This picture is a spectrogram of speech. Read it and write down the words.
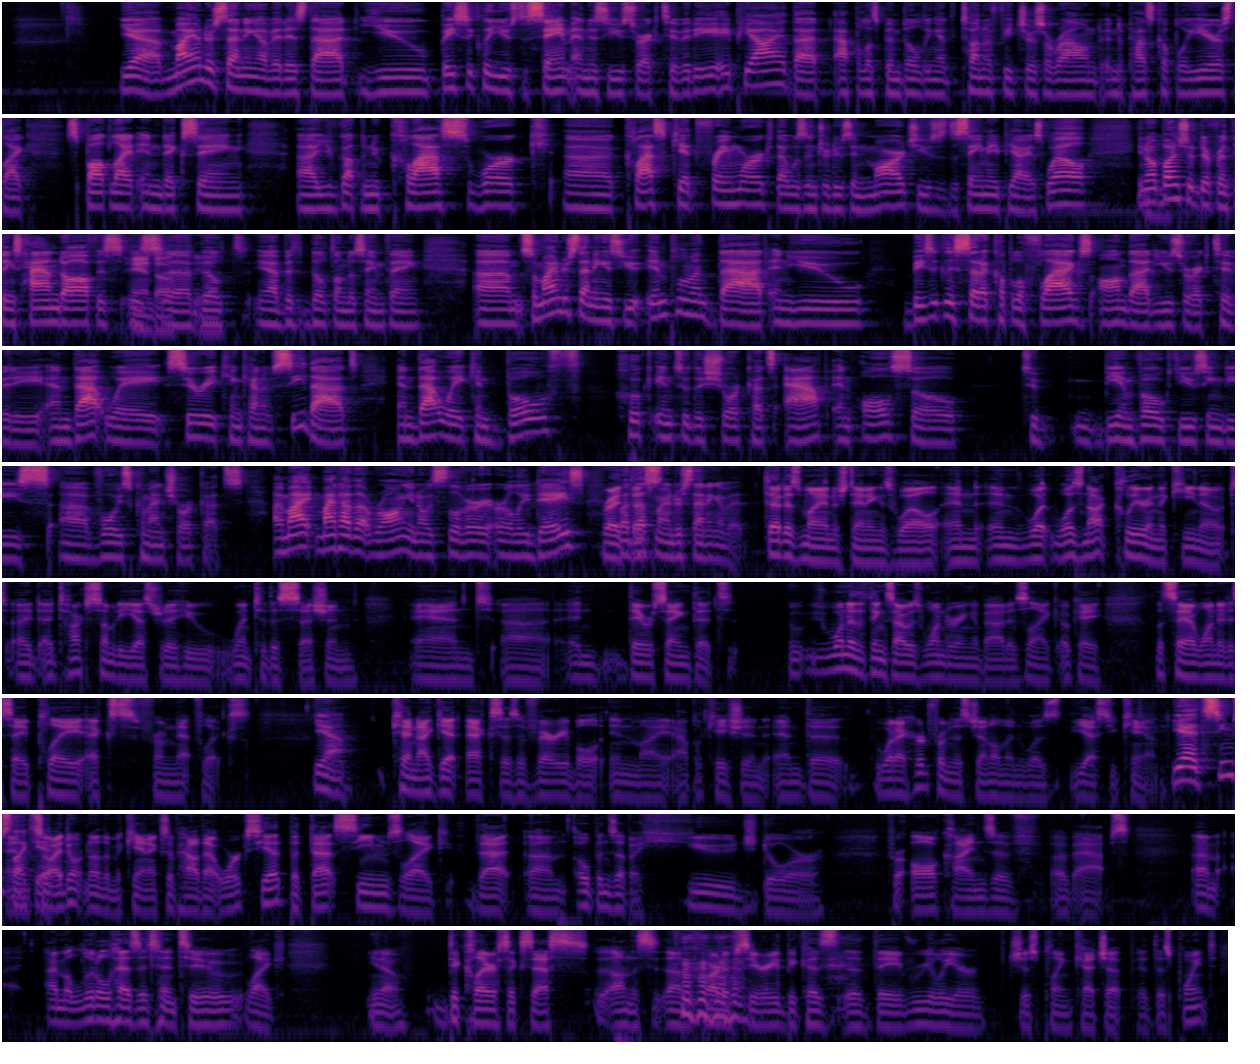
Yeah, my understanding of it is that you basically use the same end user activity API that Apple has been building a ton of features around in the past couple of years, like Spotlight indexing, uh, you've got the new class work, uh, class kit framework that was introduced in March, uses the same API as well. You know, a bunch of different things. Handoff is, is Handoff, uh, built, yeah, built on the same thing. Um, so my understanding is you implement that and you basically set a couple of flags on that user activity, and that way Siri can kind of see that, and that way can both hook into the shortcuts app and also to be invoked using these uh, voice command shortcuts. I might might have that wrong. You know, it's still very early days, right, but that's, that's, my understanding of it. That is my understanding as well. And and what was not clear in the keynote, I, I talked to somebody yesterday who went to this session, and uh, and they were saying that one of the things I was wondering about is like, okay, let's say I wanted to say play X from Netflix. Yeah. Can I get X as a variable in my application? And the what I heard from this gentleman was yes, you can. Yeah, it seems And like so it. I don't know the mechanics of how that works yet, but that seems like that um, opens up a huge door for all kinds of, of apps. Um, I'm a little hesitant to like, you know, declare success on the on the part of Siri because uh, they really are just playing catch up at this point.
